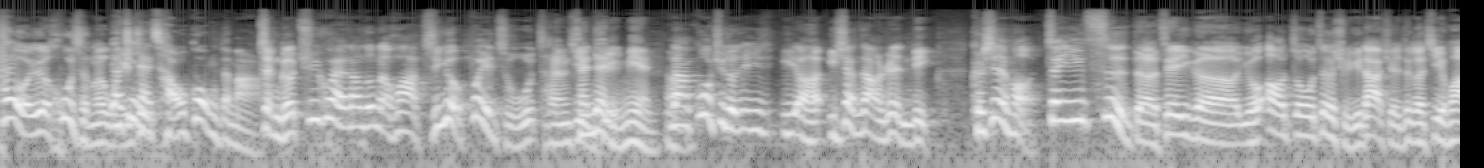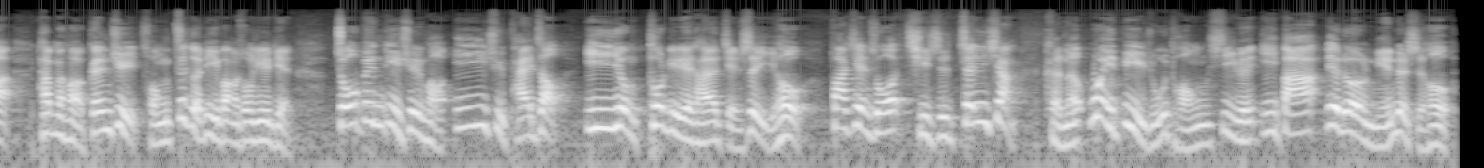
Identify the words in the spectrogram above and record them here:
它有一个护城河围住要进来。朝贡的嘛。整个区块当中的话，只有贵族才能进去。在里面啊那过去的一一呃一向这样认定。可是哈，这一次的这一个由澳洲这个雪梨大学这个计划，他们哈根据从这个地方的中心点周边地区哈一一去拍照，一一用透地雷达来检视以后，发现说其实真相可能未必如同西元一八六六年的时候，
